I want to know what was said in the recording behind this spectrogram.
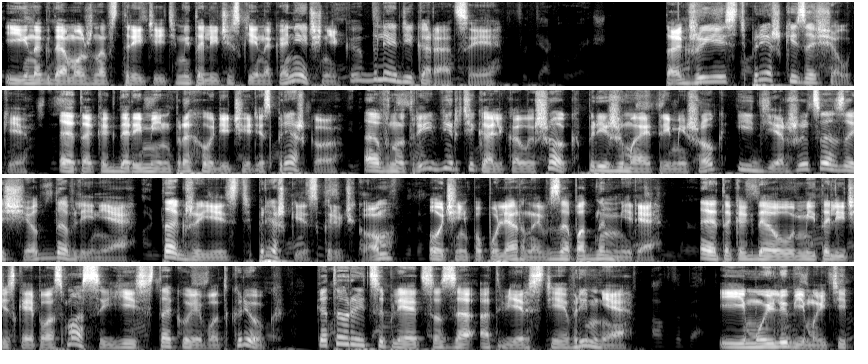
И иногда можно встретить металлический наконечник для декорации. Также есть пряжки-защелки. Это когда ремень проходит через пряжку, а внутри вертикаль-колышок прижимает ремешок и держится за счет давления. Также есть пряжки с крючком, очень популярны в западном мире. Это когда у металлической пластмассы есть такой вот крюк, который цепляется за отверстие в ремне. И мой любимый тип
